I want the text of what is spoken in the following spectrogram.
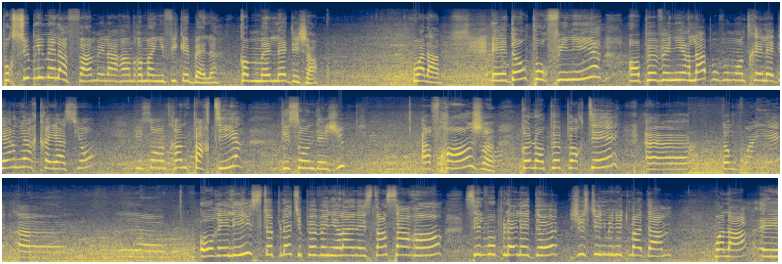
pour sublimer la femme et la rendre magnifique et belle, comme elle l'est déjà. Voilà. Et donc, pour finir, on peut venir là pour vous montrer les dernières créations qui sont en train de partir, qui sont des jupes à franges que l'on peut porter. Euh, donc, vous voyez. euh, euh, Aurélie, s'il te plaît, tu peux venir là un instant. Sarah, s'il vous plaît, les deux. Juste une minute, madame. Voilà. Et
